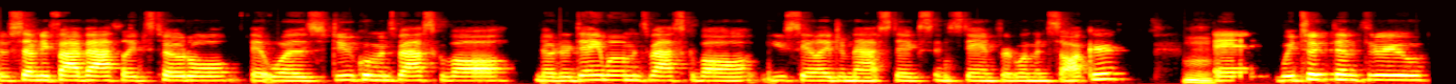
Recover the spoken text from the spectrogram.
It was 75 athletes total. It was Duke women's basketball, Notre Dame women's basketball, UCLA gymnastics, and Stanford women's soccer. Mm. And we took them through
